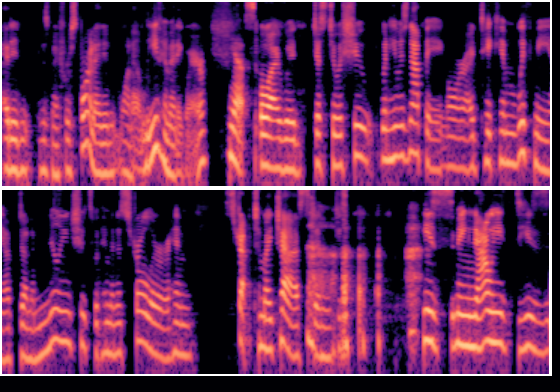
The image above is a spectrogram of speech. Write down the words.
I didn't, it was my firstborn. I didn't want to leave him anywhere. Yeah. So I would just do a shoot when he was napping, or I'd take him with me. I've done a million shoots with him in a stroller, or him strapped to my chest and just, he's, I mean, now he, he's,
